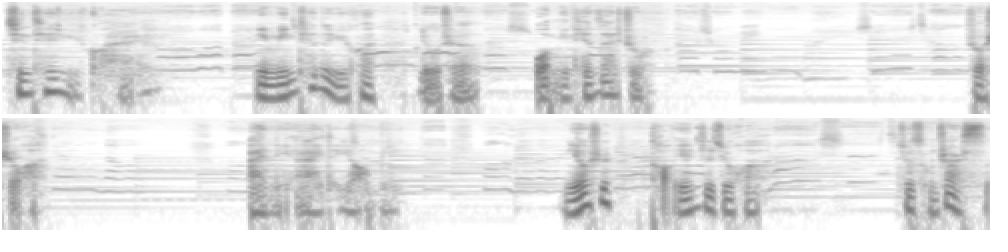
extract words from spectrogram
今天愉快，你明天的愉快留着，我明天再祝。说实话，爱你爱的要命。你要是讨厌这句话，就从这儿死。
